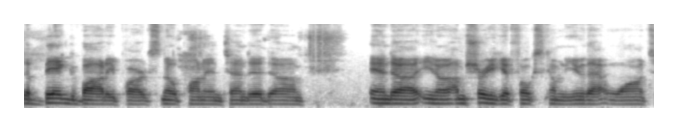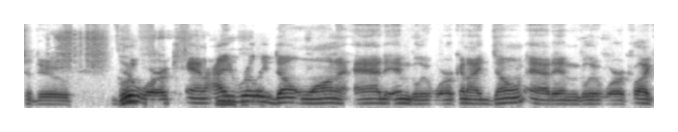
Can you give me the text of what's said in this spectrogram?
the big body parts, no pun intended. Um, and uh, you know, I'm sure you get folks coming to you that want to do glute work, and I mm-hmm. really don't want to add in glute work, and I don't add in glute work. Like,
